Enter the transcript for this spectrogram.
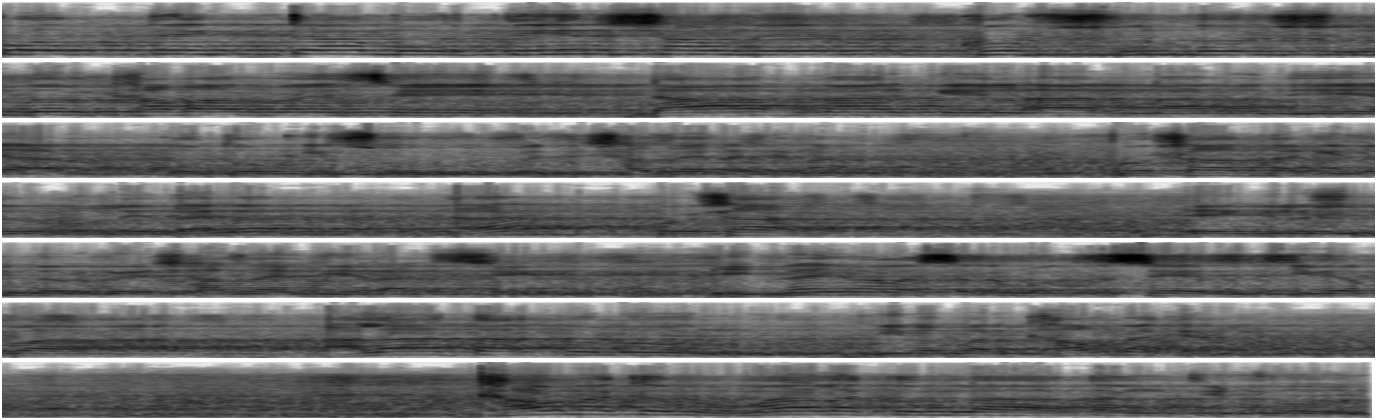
প্রত্যেকটা মূর্তির সামনে খুব সুন্দর সুন্দর খাবার রয়েছে। ডাব, নারকেল আর নাড়ু দিয়ে আর কত কিছু সাজায় রাখে না? প্রসাদ নাকি যেন বলে, তাই না? হ্যাঁ? প্রসাদ? এগুলো সুন্দর করে সাজায় দিয়ে রাখছে। ইব্রাহিম আলাহ বলতেছেন, কি ব্যাপার? আলা তা করুন কি ব্যাপার? খাও না কেন? খাও না কেন? মালা কুমলা তাংতিকুন।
